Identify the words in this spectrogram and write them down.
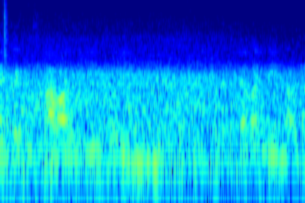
একটা কি সাবাল কি এবার নির্মাণ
